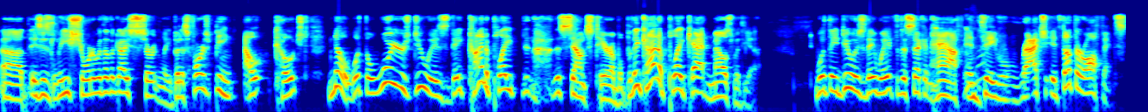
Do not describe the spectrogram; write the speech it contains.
Uh, is his leash shorter with other guys? Certainly. But as far as being out coached, no. What the Warriors do is they kind of play. This sounds terrible, but they kind of play cat and mouse with you what they do is they wait for the second half and mm-hmm. they ratchet. It's not their offense,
